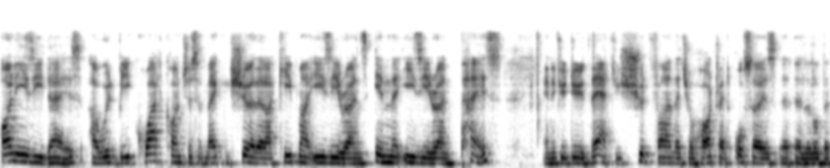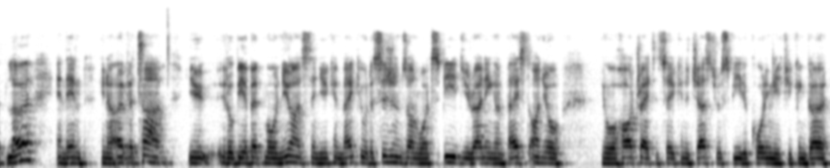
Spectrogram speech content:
on easy days, I would be quite conscious of making sure that I keep my easy runs in the easy run pace. And if you do that, you should find that your heart rate also is a, a, little bit lower. And then, you know, over time, you it'll be a bit more nuanced, and you can make your decisions on what speed you're running on based on your your heart rate, and so you can adjust your speed accordingly. If you can go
